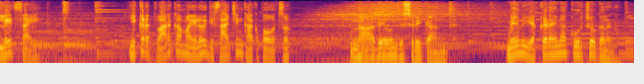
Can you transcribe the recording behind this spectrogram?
లేదు సాయి. ఇక్కడ ద్వారకామాయిలో ఇది సాధ్యం కాకపోవచ్చు. నాదే ఉంది శ్రీకాంత్? నేను ఎక్కడైనా కూర్చోగలను.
